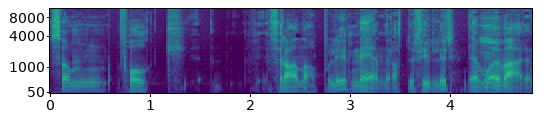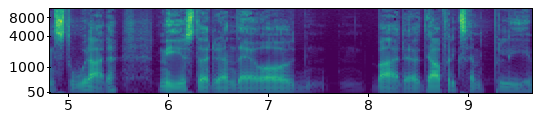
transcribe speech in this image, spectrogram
som folk fra Napoli mener at du fyller. Det må jo Mm. være en stor ære. Mye større enn det å være Ja, eksempel i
